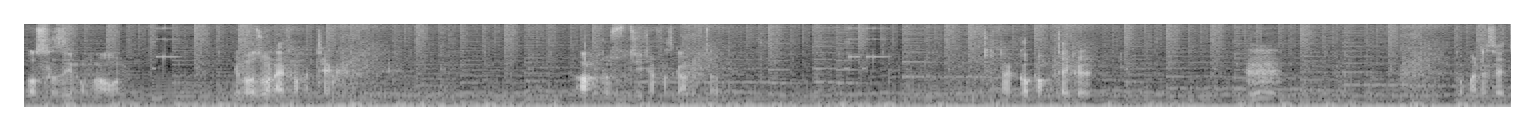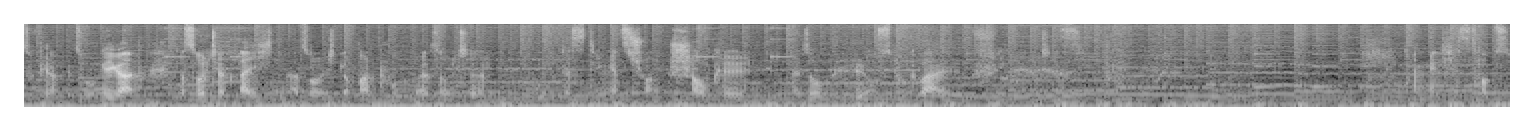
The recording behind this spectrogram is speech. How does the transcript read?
aus Versehen umhauen. Wir versuchen einfach mal Tackle. Ach, das zieht ja fast gar nichts ab. Da kommt noch ein Tackle. Warum hat das jetzt so viel abgezogen? Egal. Das sollte reichen. Also ich glaube, mein Pokéball sollte das Ding jetzt schon schaukeln. Also los, Pokéball. Ein männliches Topsy.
